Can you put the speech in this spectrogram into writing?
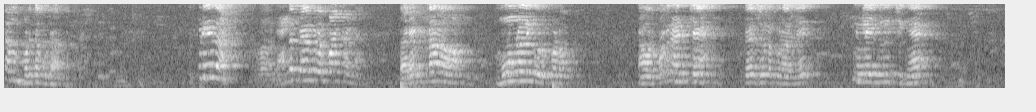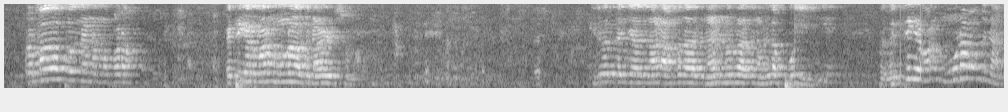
நம்ம படுத்தக்கூடாது இப்படியே தான் அந்த பேப்பரை பார்க்கறேன் கரெக்ட்னா மூணு நாளைக்கு ஒரு படம். நான் ஒரு படம் நடித்தேன் பேர் சொல்லக்கூடாது. நீங்களே யூகிச்சுங்க பிரமாதம் போதுங்க நம்ம படம். வெற்றிகரமான மூணாவது நாள் சொன்னோம். இருபத்தஞ்சாவது நாள் ஐம்பதாவது நாள் நூறாவது நாளில் போய் இப்போ வெற்றிகரமான மூணாவது நாள்.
